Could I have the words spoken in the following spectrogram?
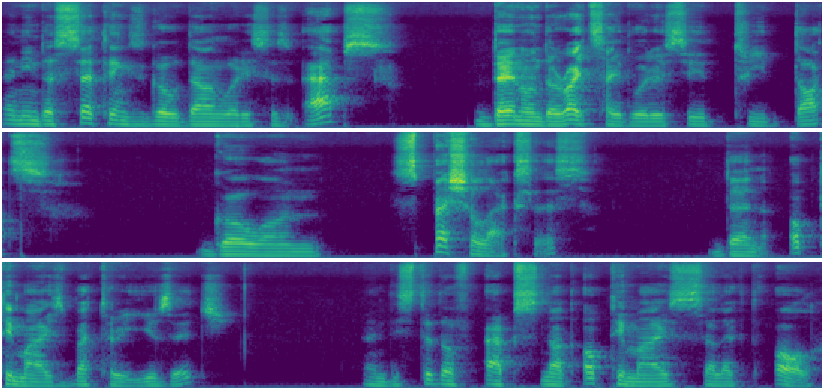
and in the settings go down where it says apps. Then on the right side where you see three dots, go on special access, then optimize battery usage, and instead of apps not optimized, select all.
